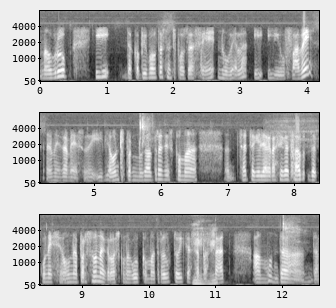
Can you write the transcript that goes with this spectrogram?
en el grup i de cop i volta se'ns posa a fer novel·la i, i ho fa bé, a més a més. I llavors per nosaltres és com a, saps, aquella gràcia que et fa de conèixer una persona que l'has conegut com a traductor i que s'ha Mhm. passat al món de, de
